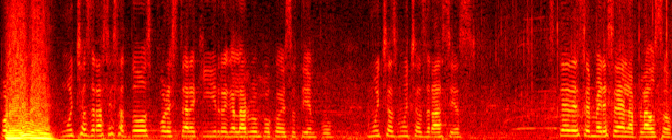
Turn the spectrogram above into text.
Por favor. Muchas gracias a todos por estar aquí y regalarme un poco de su tiempo. Muchas, muchas gracias. Ustedes se merecen el aplauso.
